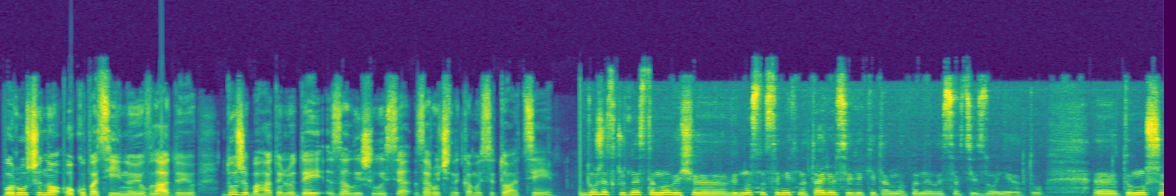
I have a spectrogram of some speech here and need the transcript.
порушено окупаційною владою. Дуже багато людей залишилися заручниками ситуації. Дуже скрутне становище відносно самих нотаріусів, які там опинилися в цій зоні АТО. Е, Тому що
